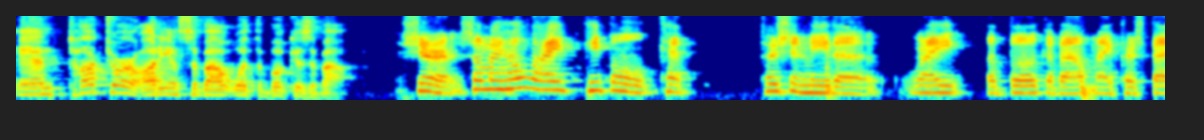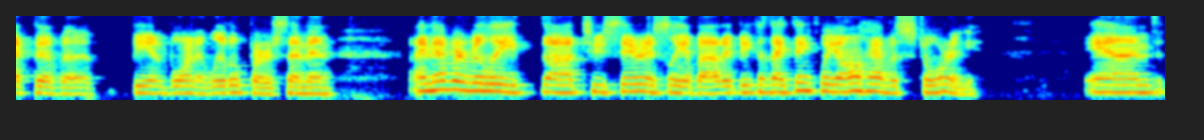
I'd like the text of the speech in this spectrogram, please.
And talk to our audience about what the book is about. Sure. So my whole life, people kept pushing me to write a book about my perspective of being born a little person. And I never really thought too seriously about it because I think we all have a story. And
